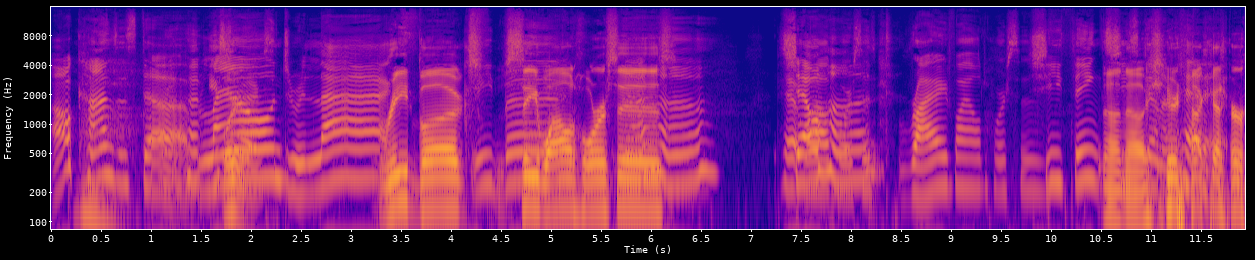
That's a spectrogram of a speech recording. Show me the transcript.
All kinds of stuff. Lounge, relax. Read books, Read see wild horses. Uh-huh. Pet Shell wild hunt. horses. Ride wild horses. She thinks No, she's no, you're pet not it. going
